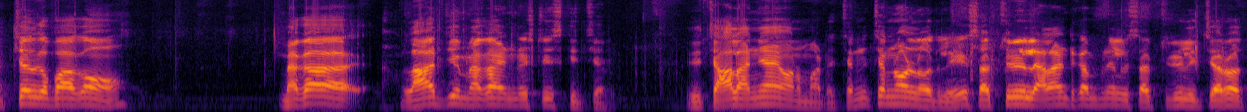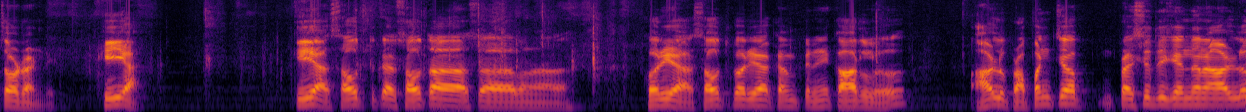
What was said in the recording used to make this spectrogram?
అత్యధిక భాగం మెగా లార్జ్ మెగా ఇండస్ట్రీస్కి ఇచ్చారు. ఇది చాలా అన్యాయం అనమాట చిన్న చిన్న వాళ్ళని వదిలి సబ్సిడీలు ఎలాంటి కంపెనీలకు సబ్సిడీలు ఇచ్చారో చూడండి. కియా. కియా సౌత్ సౌత్ స- మన కొరియా సౌత్ కొరియా కంపెనీ కార్లు వాళ్ళు ప్రపంచ ప్రసిద్ధి చెందిన వాళ్ళు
